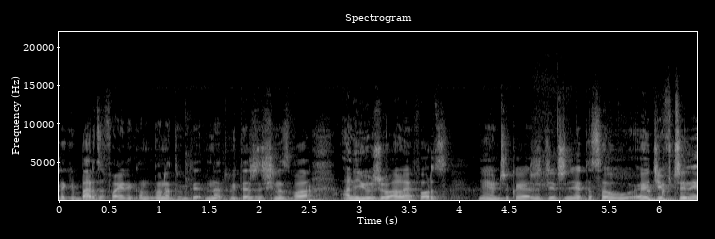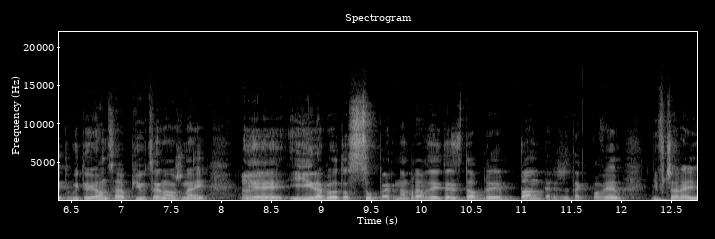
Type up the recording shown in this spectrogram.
takie bardzo fajne konto na, Twitter, na Twitterze, się nazywa Unusual Efforts. Nie wiem, czy kojarzycie, czy nie. To są e, dziewczyny tweetujące o piłce nożnej e, i robią to super, naprawdę. I to jest dobry banter, że tak powiem. I wczoraj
